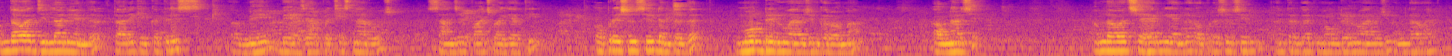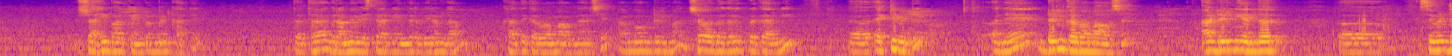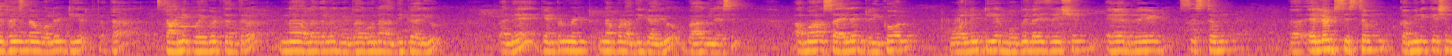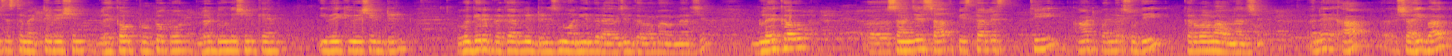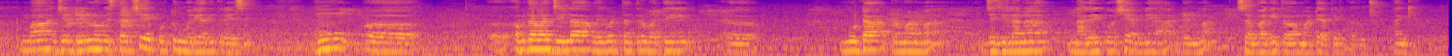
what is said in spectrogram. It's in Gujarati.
અમદાવાદ જિલ્લાની અંદર તારીખ એકત્રીસ મે બે હજાર પચીસના રોજ સાંજે પાંચ વાગ્યાથી ઓપરેશન શિલ્ડ અંતર્ગત મોક ડ્રીલનું આયોજન કરવામાં આવનાર છે. અમદાવાદ શહેરની અંદર ઓપરેશન શિલ્ડ અંતર્ગત મોક ડ્રીલનું આયોજન અમદાવાદ શાહીબાગ કેન્ટોનમેન્ટ ખાતે તથા ગ્રામ્ય વિસ્તારની અંદર વિરમગામ ખાતે કરવામાં આવનાર છે. આ મોક ડ્રીલમાં છ અલગ અલગ પ્રકારની એક્ટિવિટી અને ડ્રિલ કરવામાં આવશે. આ ડ્રિલની અંદર સિવિલ ડિફેન્સના વોલેન્ટિયર તથા સ્થાનિક વહીવટતંત્રના અલગ અલગ વિભાગોના અધિકારીઓ અને કેન્ટોનમેન્ટના પણ અધિકારીઓ ભાગ લેશે. આમાં silent recall volunteer mobilisation air raid system alert system communication system activation blackout protocol blood donation camp evacuation drill વગેરે પ્રકારની ડ્રિલ્સનું આની અંદર આયોજન કરવામાં આવનાર છે. બ્લેકઆઉટ સાંજે સાત પિસ્તાલીસથી આઠ પંદર સુધી કરવામાં આવનાર છે. અને આ શાહીબાગમાં જે ડ્રીલનો વિસ્તાર છે એ પૂરતું મર્યાદિત રહેશે. હું અમદાવાદ જિલ્લા વહીવટતંત્ર વતી મોટા પ્રમાણમાં જે જિલ્લાના નાગરિકો છે એમને આ ડ્રીલમાં સહભાગી થવા માટે અપીલ કરું છું. Thank you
